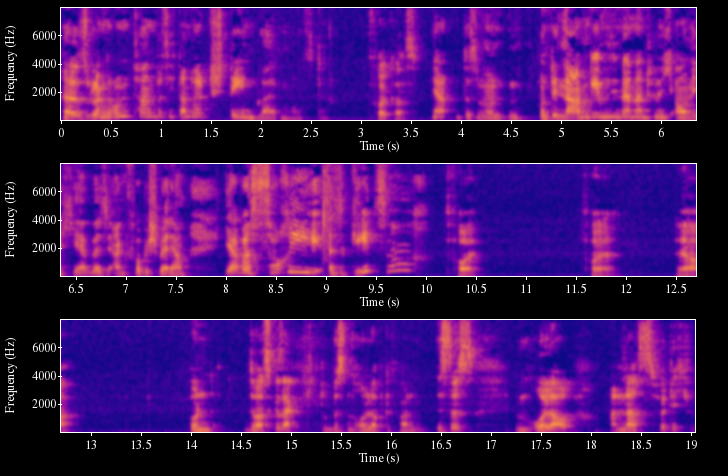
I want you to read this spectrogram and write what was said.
Hat er so lange rumgetan, bis ich dann halt stehen bleiben musste. Voll krass. Ja, das, und, und den Namen geben sie dann natürlich auch nicht her, weil sie Angst vor Beschwerde haben. Ja, aber sorry, also geht's noch? Voll. Voll. Ja. Und du hast gesagt, du bist in Urlaub gefahren. Ist es im Urlaub anders für dich?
